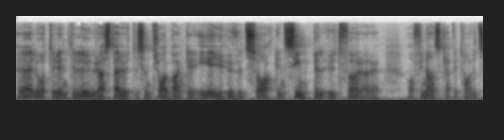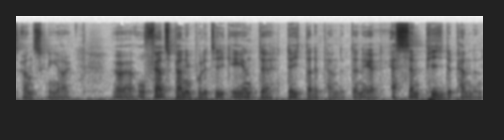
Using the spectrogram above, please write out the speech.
Eh, låter inte luras där ute. Centralbanker är ju i huvudsak en simpel utförare av finanskapitalets önskningar. Eh, och Feds penningpolitik är inte data dependent, den är S&P dependent.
